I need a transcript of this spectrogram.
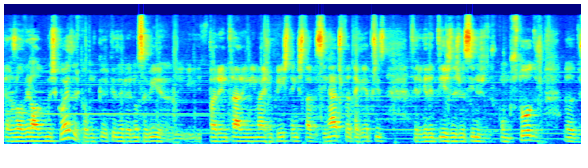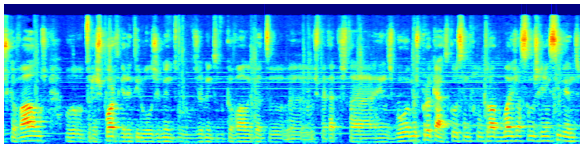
a resolver algumas coisas, como quer dizer, eu não sabia. E, para entrar em animais no país têm que estar vacinados, portanto é, é preciso ter garantias das vacinas dos pombos todos, uh, dos cavalos, o, transporte, garantir o alojamento, o alojamento do cavalo enquanto uh, o espetáculo está em Lisboa. Mas por acaso, com o Centro Cultural do Belém já somos reincidentes,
